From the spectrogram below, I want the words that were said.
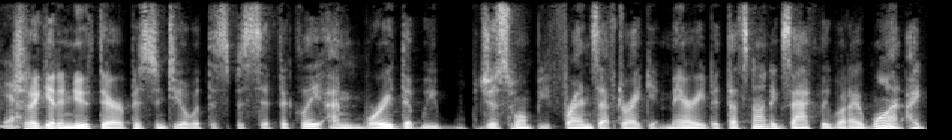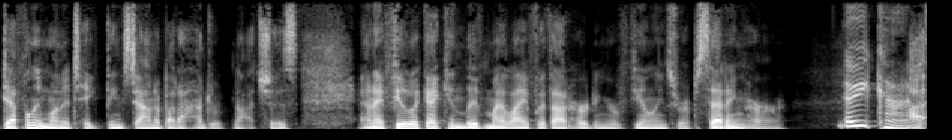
Yeah. Should I get a new therapist and deal with this specifically? I'm worried that we just won't be friends after I get married, but that's not exactly what I want. I definitely want to take things down about 100 notches. And I feel like I can live my life without hurting her feelings or upsetting her. No, you can't. I-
